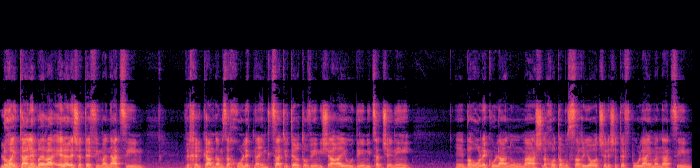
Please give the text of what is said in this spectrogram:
לא הייתה להם ברירה אלא לשתף עם הנאצים, וחלקם גם זכו לתנאים קצת יותר טובים משאר היהודים. מצד שני, אה, ברור לכולנו מה ההשלכות המוסריות של לשתף פעולה עם הנאצים.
